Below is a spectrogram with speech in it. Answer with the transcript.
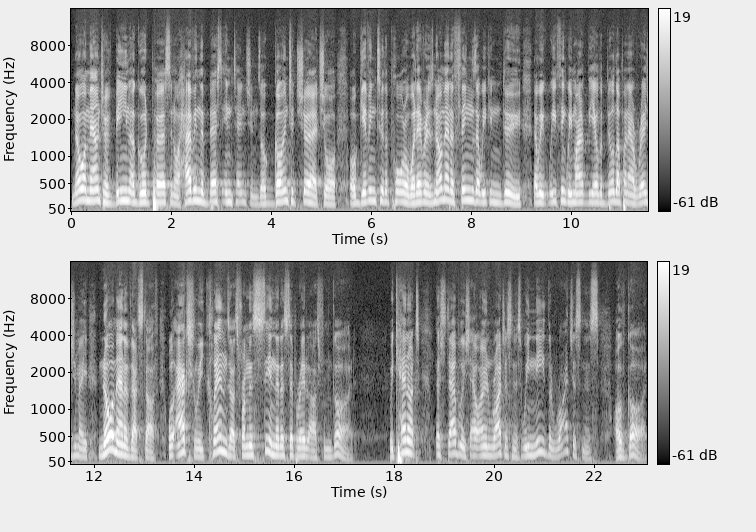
No amount of being a good person or having the best intentions or going to church or, or giving to the poor or whatever is, no amount of things that we can do that we, we think we might be able to build up on our resume, no amount of that stuff will actually cleanse us from the sin that has separated us from God. We cannot establish our own righteousness. We need the righteousness of God.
